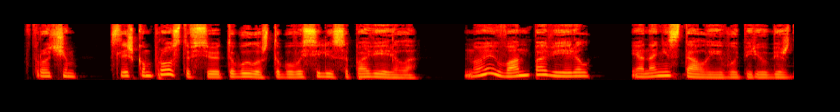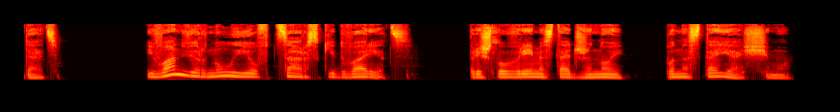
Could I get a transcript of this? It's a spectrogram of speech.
Впрочем, слишком просто все это было, чтобы Василиса поверила. Но Иван поверил, и она не стала его переубеждать. Иван вернул ее в царский дворец. Пришло время стать женой по-настоящему.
